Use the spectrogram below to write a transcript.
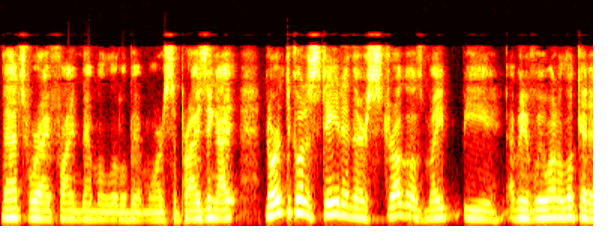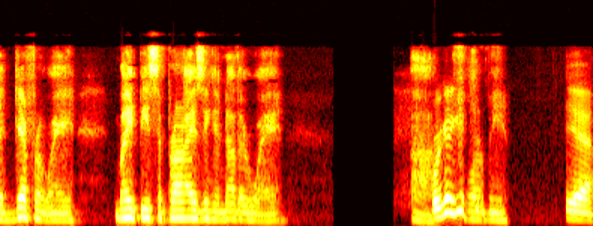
that's where I find them a little bit more surprising. I North Dakota State and their struggles might be. I mean, if we want to look at it a different way, might be surprising another way. Uh, We're gonna get to, me. Yeah,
